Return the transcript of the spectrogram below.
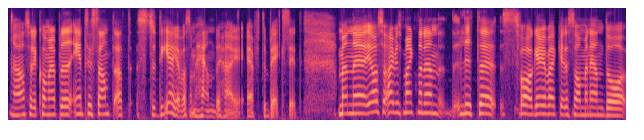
Ja, så det kommer att bli intressant att studera vad som händer här efter Brexit. Men eh, ja, så arbetsmarknaden lite svagare verkar det som, men ändå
